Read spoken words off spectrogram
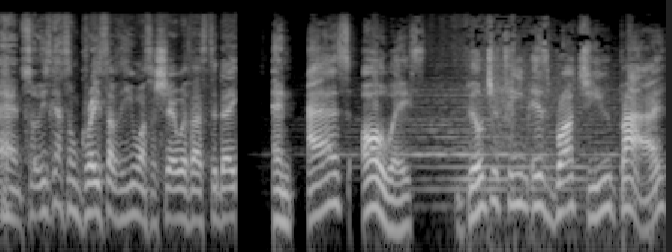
And so he's got some great stuff that he wants to share with us today. And as always, Build Your Team is brought to you by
